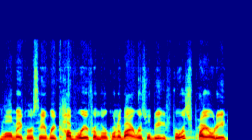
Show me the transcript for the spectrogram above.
Lawmakers say recovery from the coronavirus will be a first priority,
